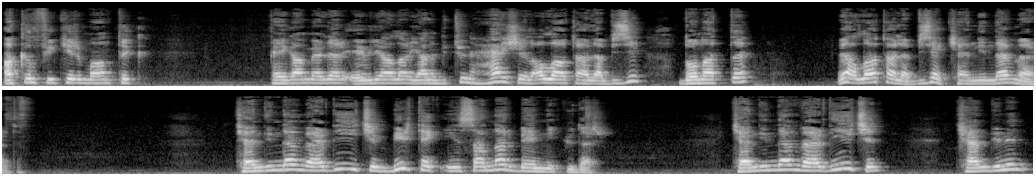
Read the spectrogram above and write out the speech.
akıl, fikir, mantık, peygamberler, evliyalar yani bütün her şeyle Allahu Teala bizi donattı ve Allahu Teala bize kendinden verdi. Kendinden verdiği için bir tek insanlar benlik güder. Kendinden verdiği için kendinin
